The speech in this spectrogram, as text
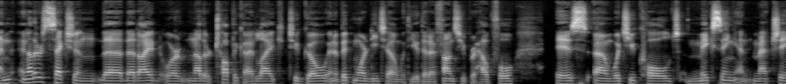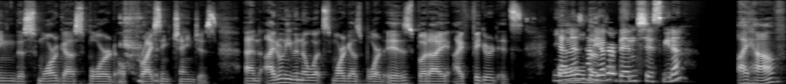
And another section that, that I or another topic I'd like to go in a bit more detail with you that I found super helpful is um, what you called mixing and matching the smorgasbord of pricing changes. And I don't even know what smorgasbord is, but I, I figured it's. Jannis, have you ever been to Sweden? I have,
